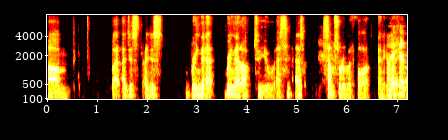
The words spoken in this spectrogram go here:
Um, but I just I just bring that bring that up to you as as some sort of a thought anyway. I had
